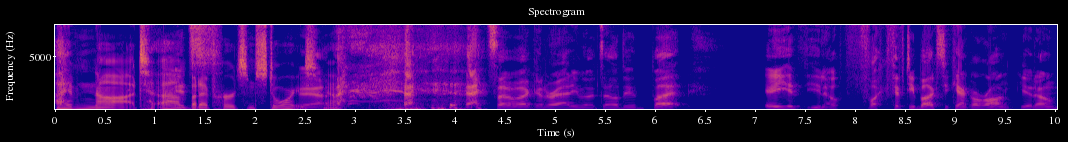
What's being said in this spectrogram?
I have not, um, but I've heard some stories. Yeah. Yeah. That's a fucking ratty motel, dude. But it, it- you know, like fifty bucks, you can't go wrong. You know,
